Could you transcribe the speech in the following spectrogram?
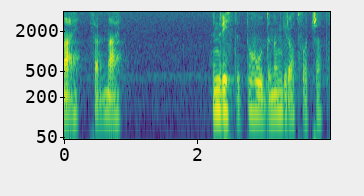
Nei, sa hun. Nei. Hun ristet på hodet, men gråt fortsatt.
